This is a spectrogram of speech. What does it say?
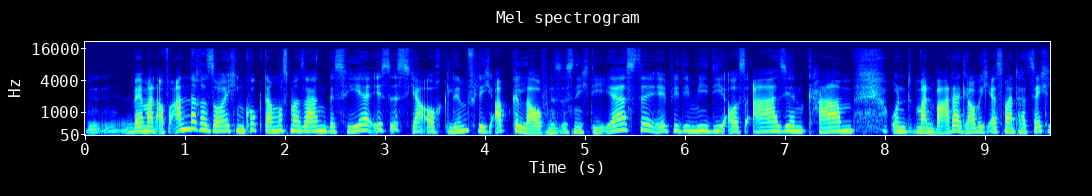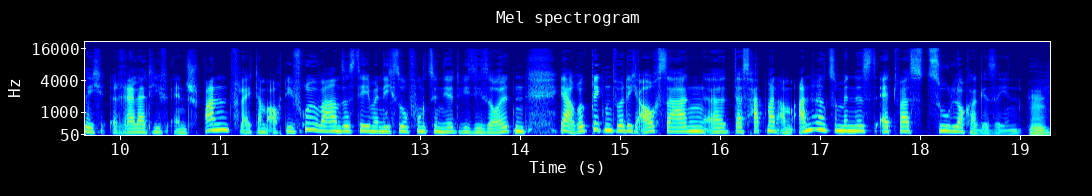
wenn man auf andere Seuchen guckt, dann muss man sagen, bisher ist es ja auch glimpflich abgelaufen. Es ist nicht die erste Epidemie, die aus Asien kam. Und man war da, glaube ich, erstmal tatsächlich relativ entspannt. Vielleicht haben auch die Frühwarnsysteme nicht so funktioniert, wie sie sollten. Ja, rückblickend würde ich auch sagen, äh, das hat man am Anfang zumindest etwas zu locker gesehen. Hm.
